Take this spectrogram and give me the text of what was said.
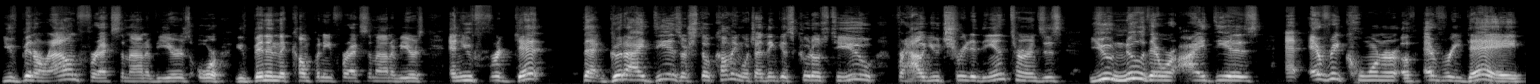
you've been around for X amount of years or you've been in the company for X amount of years and you forget that good ideas are still coming, which I think is kudos to you for how you treated the interns. Is you knew there were ideas at every corner of every day.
